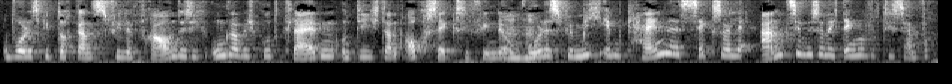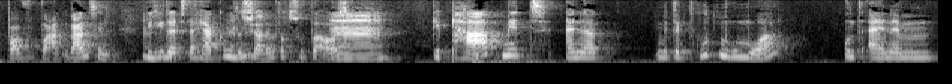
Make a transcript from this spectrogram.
obwohl es gibt auch ganz viele Frauen, die sich unglaublich gut kleiden und die ich dann auch sexy finde, mhm. obwohl es für mich eben keine sexuelle Anziehung ist, sondern ich denke einfach, die ist einfach Wahnsinn, wie die da jetzt daherkommt, das mhm. schaut einfach super aus. Mhm. Gepaart mit einer, mit einem guten Humor und einem,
